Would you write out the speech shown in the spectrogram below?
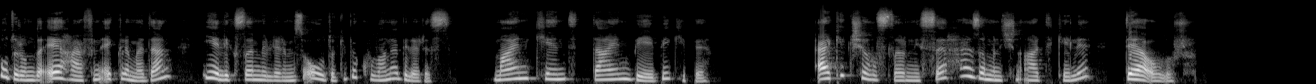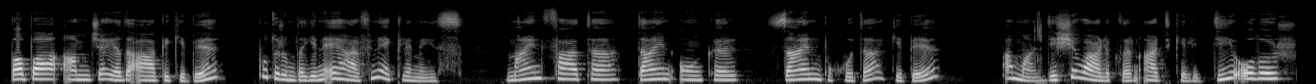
bu durumda e harfini eklemeden iyilik zamirlerimizi olduğu gibi kullanabiliriz. Mein Kind, dein Baby gibi. Erkek şahısların ise her zaman için artikeli der olur. Baba, amca ya da abi gibi bu durumda yine e harfini eklemeyiz. Mein Vater, dein Onkel, sein Bruder gibi ama dişi varlıkların artikeli di olur.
